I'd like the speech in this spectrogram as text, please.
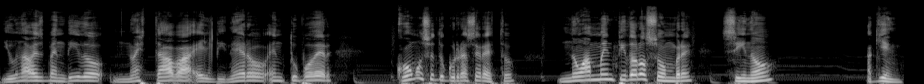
Y una vez vendido, ¿no estaba el dinero en tu poder? ¿Cómo se te ocurrió hacer esto? No han mentido los hombres, sino... ¿A quién?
